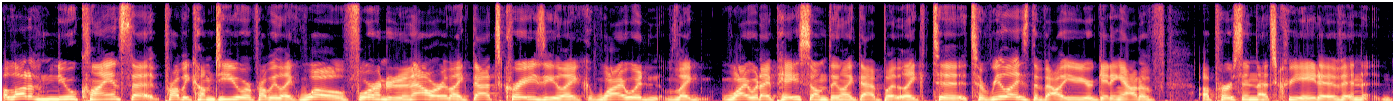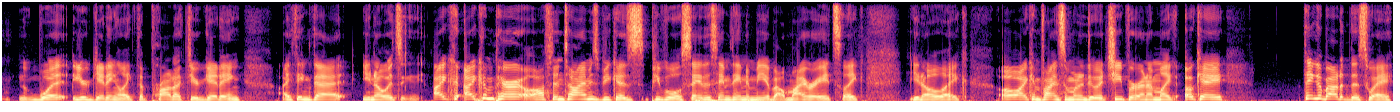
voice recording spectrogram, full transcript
a lot of new clients that probably come to you are probably like, "Whoa, 400 an hour, like that's crazy. Like why would like why would I pay something like that?" But like to to realize the value you're getting out of a person that's creative and what you're getting, like the product you're getting. I think that, you know, it's, I, I compare it oftentimes because people will say the same thing to me about my rates. Like, you know, like, oh, I can find someone to do it cheaper. And I'm like, okay, think about it this way.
